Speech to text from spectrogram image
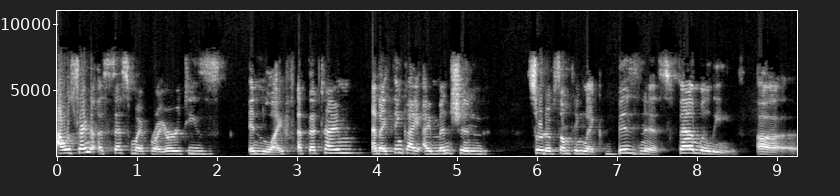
I was trying to assess my priorities in life at that time and I think I I mentioned sort of something like business, family, uh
